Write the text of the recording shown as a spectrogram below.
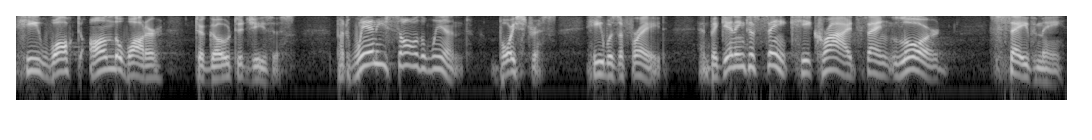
he walked on the water to go to Jesus. But when he saw the wind boisterous, he was afraid and beginning to sink, he cried, saying, Lord, save me.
